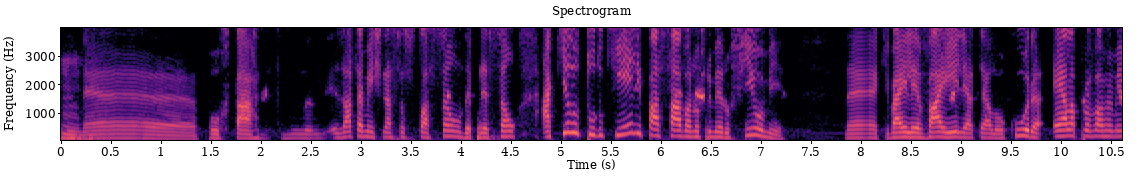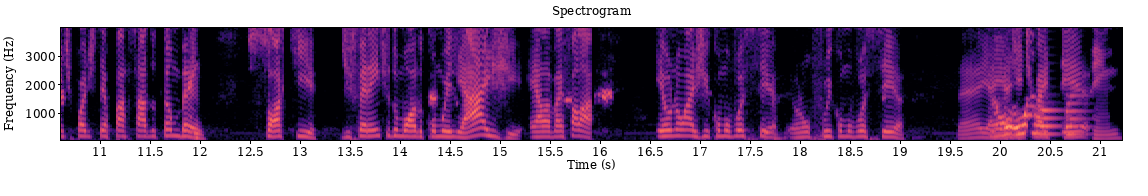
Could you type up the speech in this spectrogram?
Hum. né? Por estar exatamente nessa situação, depressão, aquilo tudo que ele passava no primeiro filme, né? Que vai levar ele até a loucura, ela provavelmente pode ter passado também. Só que diferente do modo como ele age, ela vai falar: eu não agi como você, eu não fui como você, né? E aí a gente vai né? ter. Sim.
